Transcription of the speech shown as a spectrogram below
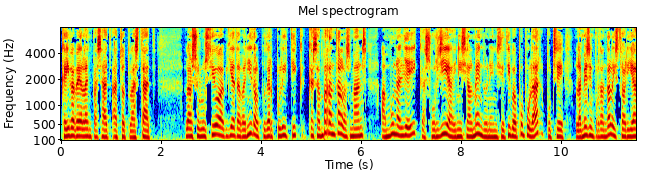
que hi va haver l'any passat a tot l'Estat. La solució havia de venir del poder polític que se'n va rentar les mans amb una llei que sorgia inicialment d'una iniciativa popular, potser la més important de la història,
